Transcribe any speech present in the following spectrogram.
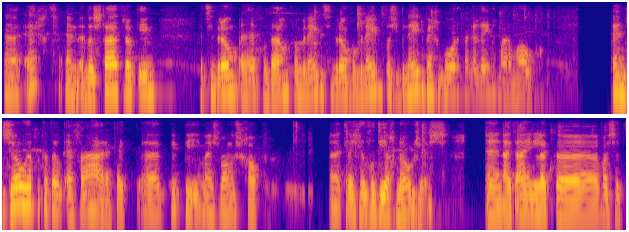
uh, echt. En, en daar staat er ook in het syndroom uh, van Down, van beneden, het syndroom van beneden. Want als je beneden bent geboren, kan je alleen nog maar omhoog. En zo heb ik dat ook ervaren. Kijk, uh, Pippi in mijn zwangerschap kreeg heel veel diagnoses. En uiteindelijk was, het,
